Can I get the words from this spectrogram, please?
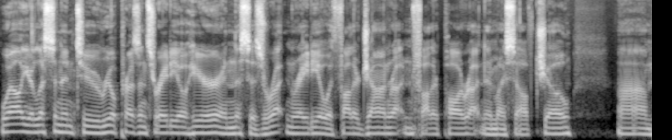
Well, you're listening to Real Presence Radio here, and this is Rutten Radio with Father John Rutten, Father Paul Rutten, and myself, Joe. Um,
